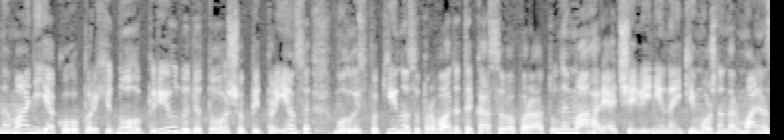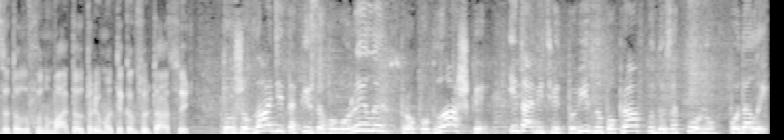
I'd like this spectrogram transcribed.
Нема ніякого перехідного періоду для того, щоб підприємці могли спокійно запровадити касовий апарат. Нема гарячої лінії, на якій можна нормально зателефонувати, отримати консультацію. Тож у владі таки заговорили про поблажки і навіть відповідну поправку до закону подали.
